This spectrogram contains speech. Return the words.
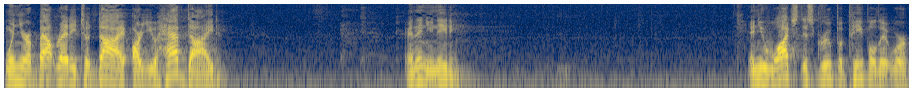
when you're about ready to die or you have died and then you need Him. And you watch this group of people that were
